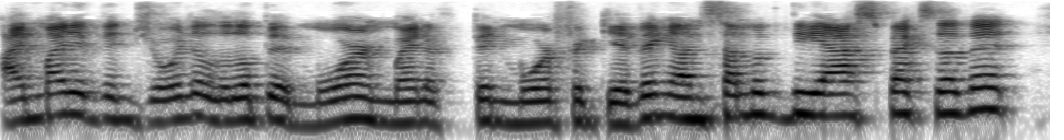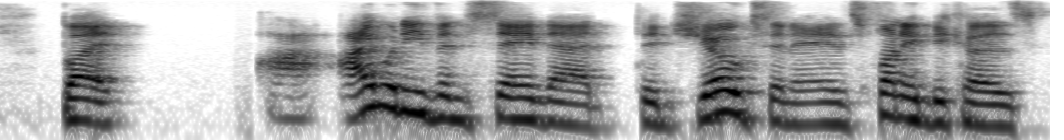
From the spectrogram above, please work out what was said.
I might have enjoyed a little bit more and might have been more forgiving on some of the aspects of it. But I, I would even say that the jokes, and it's funny because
